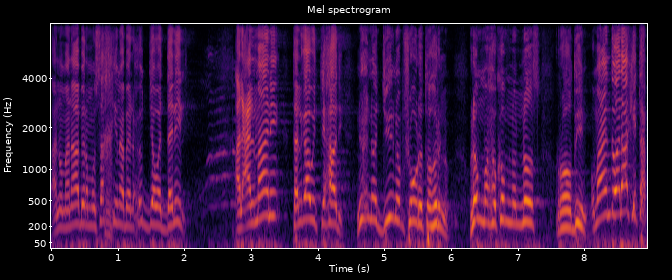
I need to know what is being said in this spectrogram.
لأنه منابر مسخنة بالحجة والدليل. العلماني تلقاه اتحادي. نحن جينا بشورة طهرنا. ولما حكمنا الناس راضين. وما عنده ولا كتاب.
